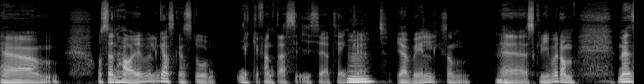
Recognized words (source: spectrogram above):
Mm. Um, och sen har jag väl ganska stor, mycket fantasi, så jag tänker Mm. att jag vill liksom, Mm. eh, skriva dem. Men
